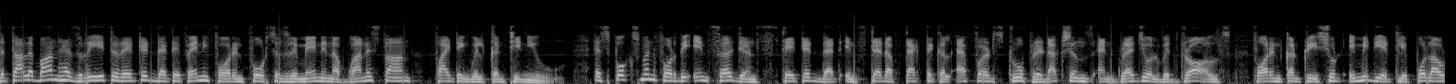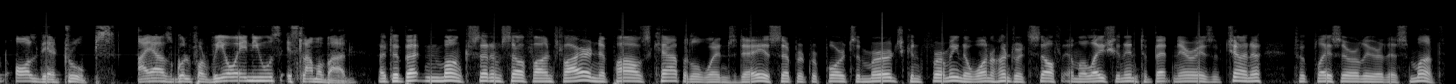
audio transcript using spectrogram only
The Taliban has reiterated that if any foreign forces remain in Afghanistan, fighting will continue. A spokesman for the insurgents stated that instead of tactical efforts, troop reductions and gradual withdrawals, foreign countries should immediately pull out all their troops. Ayaz Gul for VOA News, Islamabad. A Tibetan monk set himself on fire in Nepal's capital Wednesday as separate reports emerged confirming the 100th self-immolation in Tibetan areas of China took place earlier this month.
